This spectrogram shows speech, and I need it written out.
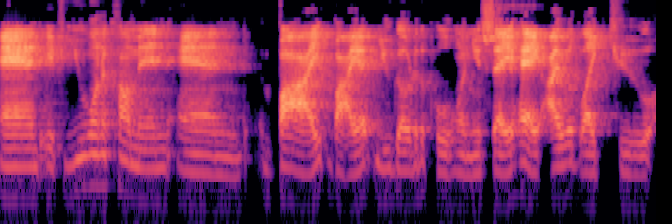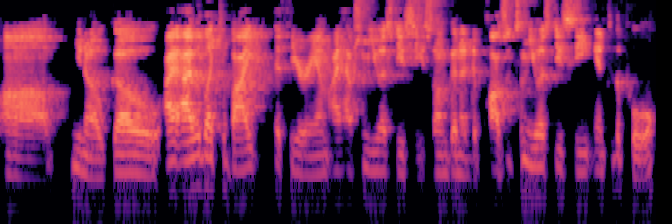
And if you want to come in and buy buy it, you go to the pool and you say, "Hey, I would like to, um, you know, go. I, I would like to buy Ethereum. I have some USDC, so I'm going to deposit some USDC into the pool,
